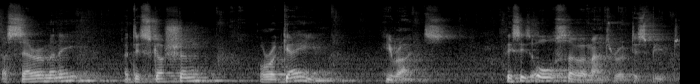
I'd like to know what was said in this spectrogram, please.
a ceremony, a discussion, or a game? He writes. This is also a matter of dispute.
